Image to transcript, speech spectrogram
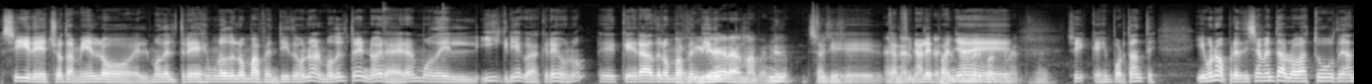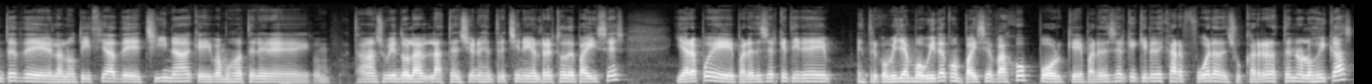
Sí, de hecho también el Model 3 es uno de los más vendidos. No, el Model 3 no era, era el Model Y, creo, ¿no? Eh, que era de los más vendidos. Y era el más vendido. Mm, o sea, que, al final España es... Sí, que es importante. Y bueno, precisamente hablabas tú antes de la noticia de China, que íbamos a tener... Eh, estaban subiendo las tensiones entre China y el resto de países. Y ahora pues parece ser que tiene, entre comillas, movida con Países Bajos porque parece ser que quiere dejar fuera de sus carreras tecnológicas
